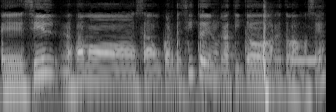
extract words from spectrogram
Eh, Sil, nos vamos a un cortecito y en un ratito retomamos, ¿eh?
